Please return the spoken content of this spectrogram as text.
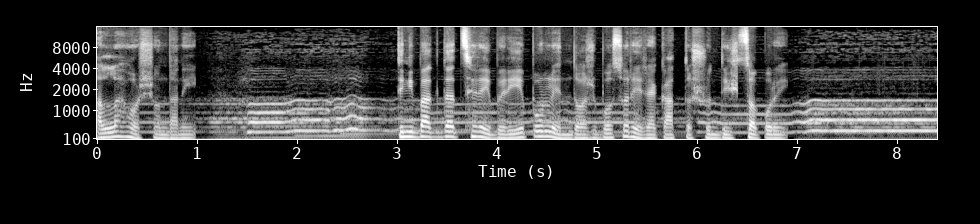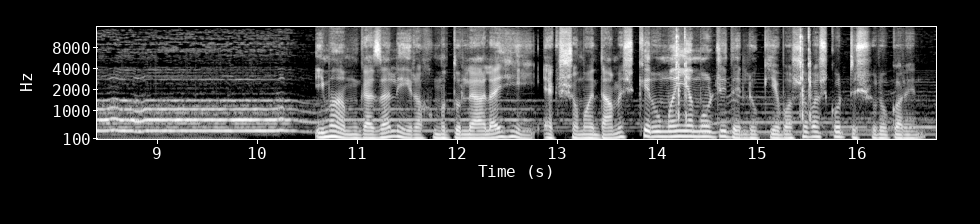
আল্লাহর সন্ধানে। তিনি বাগদাদ ছেড়ে বেরিয়ে পড়লেন দশ বছরের এক আত্মশুদ্ধির সফরে। ইমাম গাজালি রহমতুল্লাহ আলাইহি একসময় দামেশকের উমাইয়া মসজিদে লুকিয়ে বসবাস করতে শুরু করেন।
